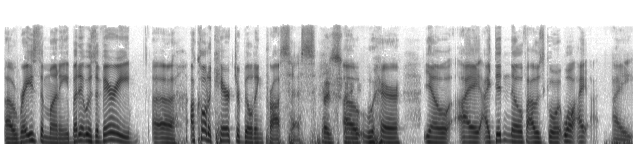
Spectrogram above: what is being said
uh, raise the money, but it was a very uh, I'll call it a character building process uh, where you know I I didn't know if I was going well I I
